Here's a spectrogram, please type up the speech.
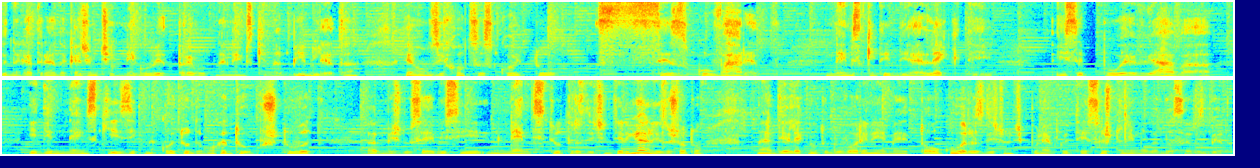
веднага трябва да кажем, че неговият превод на немски на Библията е онзи ход, с който се сговарят немските диалекти и се появява един немски език, на който да могат да общуват между себе си немците от различните региони, защото диалектното говорене им е толкова различно, че понякога те също не могат да се разбират.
